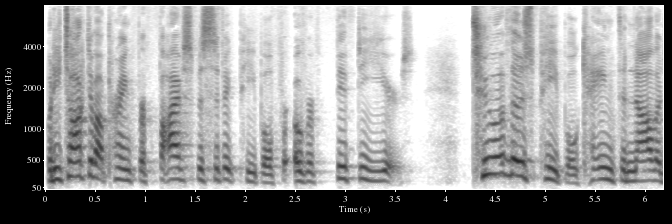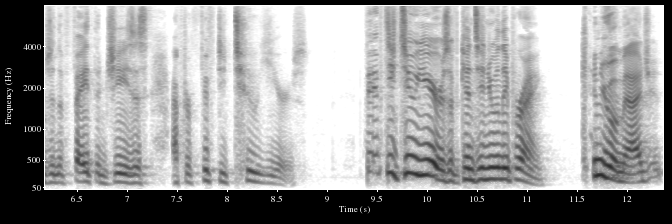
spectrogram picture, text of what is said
But he talked about praying for five specific people for over 50 years. Two of those people came to knowledge of the faith of Jesus after 52 years. 52 years of continually praying. Can you imagine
